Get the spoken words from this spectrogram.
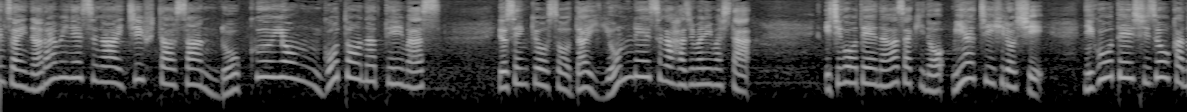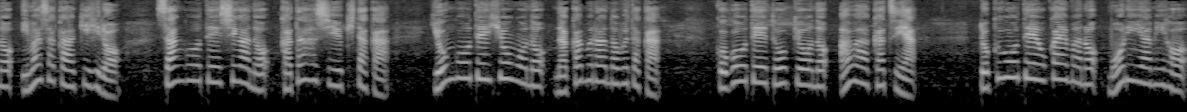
現在並びですが1、2、3、6、4、5となっています。予選競争第4レースが始まりました。1号艇長崎の宮地博2号艇静岡の今坂明宏3号艇滋賀の片橋幸隆4号艇兵庫の中村信孝5号艇東京の阿波克也6号艇岡山の森谷美穂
